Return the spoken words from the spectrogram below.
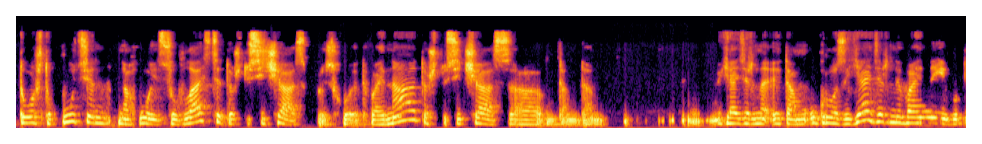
то, что Путин находится у власти, то, что сейчас происходит война, то, что сейчас там, там, ядерная, э, там, угрозы ядерной войны, вот,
